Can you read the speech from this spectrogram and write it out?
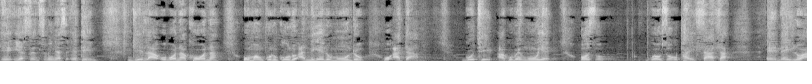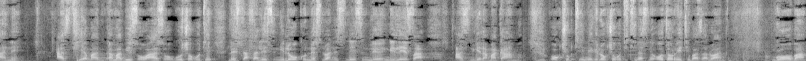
yasensimini yase-Eden. Ngila ubona khona uma uNkulunkulu anikele umuntu uAdam ukuthi akube nguye ozokupha ihlahla eh nezilwane asithiya amabizo wazo. Ukuthi ukuthi lesihlahla lesi ngilokhu nesilwane lesi ngilesa azinikela amagama. Okuthi ukuthini ke lokhu ukuthi thina sine authority bazalwane ngoba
